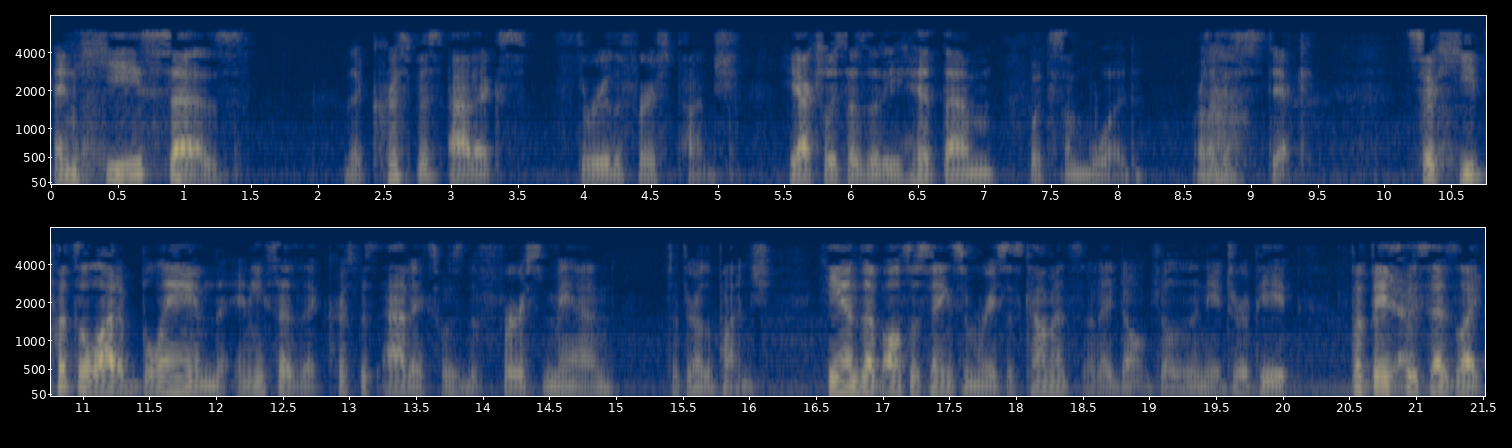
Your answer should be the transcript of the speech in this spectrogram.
And he says that Crispus Attucks threw the first punch. He actually says that he hit them with some wood or like a ah. stick. So he puts a lot of blame, and he says that Crispus Attucks was the first man to throw the punch. He ends up also saying some racist comments that I don't feel the need to repeat, but basically Yeah. says like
